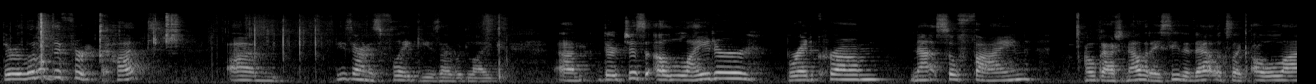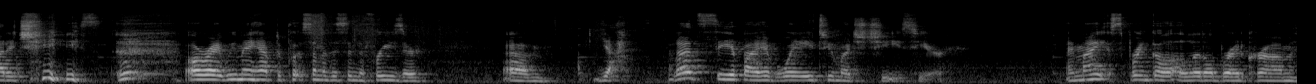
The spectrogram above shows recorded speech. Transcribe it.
They're a little different cut. Um, these aren't as flaky as I would like. Um, they're just a lighter breadcrumb, not so fine. Oh gosh, now that I see that that looks like a lot of cheese. All right, we may have to put some of this in the freezer. Um, yeah. Let's see if I have way too much cheese here. I might sprinkle a little breadcrumb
